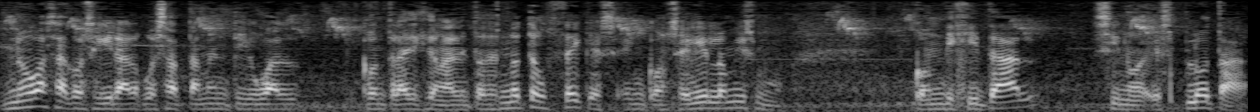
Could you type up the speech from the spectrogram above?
no vas a conseguir algo exactamente igual con tradicional. Entonces no te obceques en conseguir lo mismo con digital, sino explota,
